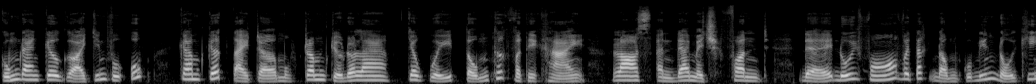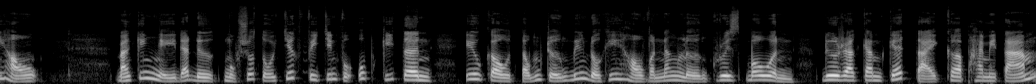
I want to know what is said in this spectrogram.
cũng đang kêu gọi chính phủ Úc cam kết tài trợ 100 triệu đô la cho quỹ tổn thất và thiệt hại Loss and Damage Fund để đối phó với tác động của biến đổi khí hậu. Bản kiến nghị đã được một số tổ chức phi chính phủ Úc ký tên, yêu cầu Tổng trưởng Biến đổi khí hậu và năng lượng Chris Bowen đưa ra cam kết tại COP28.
